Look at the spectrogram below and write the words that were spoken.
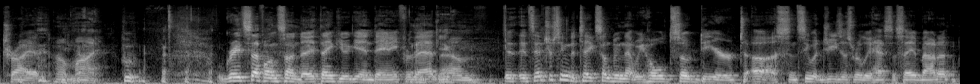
try it. Oh my! Whew. Great stuff on Sunday. Thank you again, Danny, for that. Um, it, it's interesting to take something that we hold so dear to us and see what Jesus really has to say about it.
